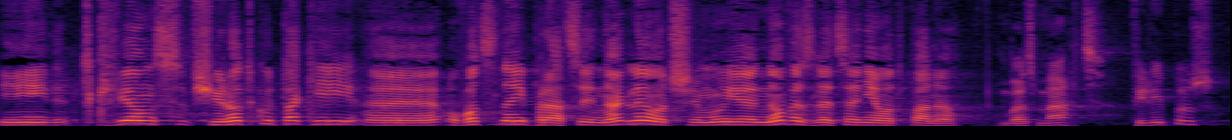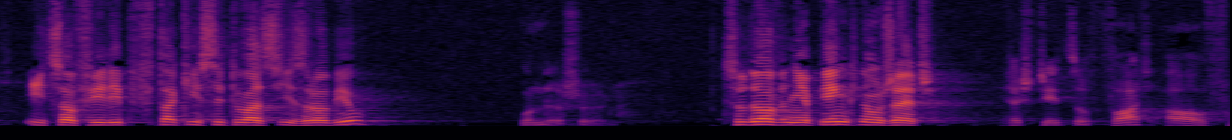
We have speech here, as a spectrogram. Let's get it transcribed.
I tkwiąc w środku takiej e, owocnej pracy, nagle otrzymuje nowe zlecenie od Pana. Was macht Philippus? I co Filip w takiej sytuacji zrobił? Wunderschön. Cudownie, piękną rzecz. Er steht sofort auf,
